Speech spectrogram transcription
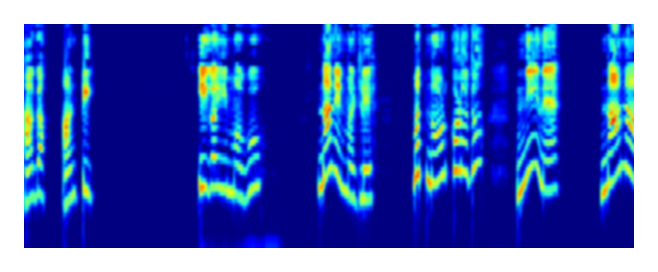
ಆಗ ಆಂಟಿ, ಈಗ ಈ ಮಗು ನಾನೇನ್ ಮಾಡ್ಲಿ? ಮತ್ ನೋಡ್ಕೊಳ್ಳೋದು ನೀನೇ? ನಾನಾ?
